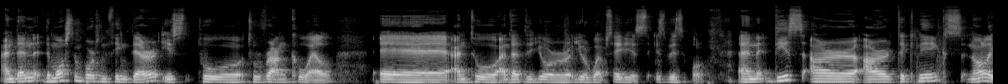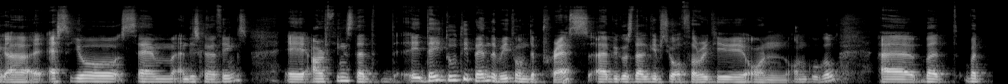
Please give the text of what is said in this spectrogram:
and then the most important thing there is to to rank well uh, and to and that your your website is is visible. And these are are techniques, you no, like uh, SEO, SEM, and these kind of things uh, are things that they do depend a bit on the press uh, because that gives you authority on on Google. Uh, but but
